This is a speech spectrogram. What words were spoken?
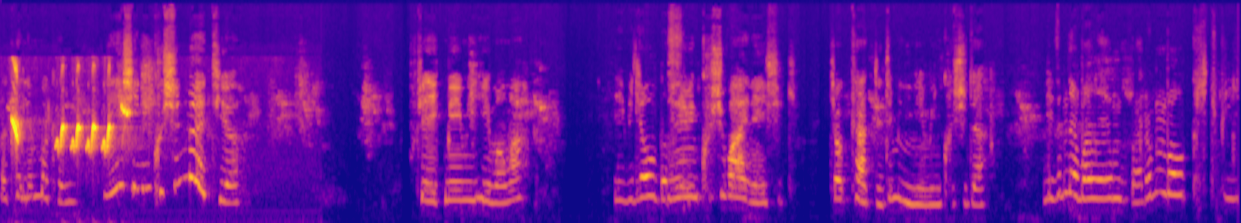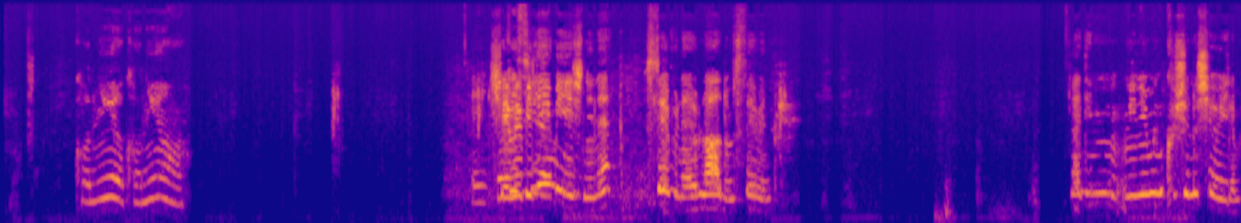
Bakalım bakalım. Niye senin kuşun mu ötüyor? Şu ekmeğimi yiyeyim ama. İyi bile oldu. Ninemin kuşu var değişik. Çok tatlı değil mi Ninemin kuşu da? Bizim de balığımız var ama balık hiçbir konuyor konuyor. E, Sevebilir miyiz Nine? Sevin evladım sevin. Hadi Ninemin kuşunu sevelim.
